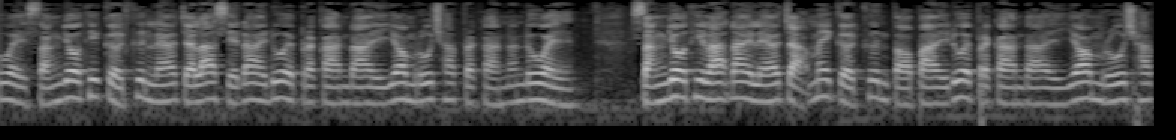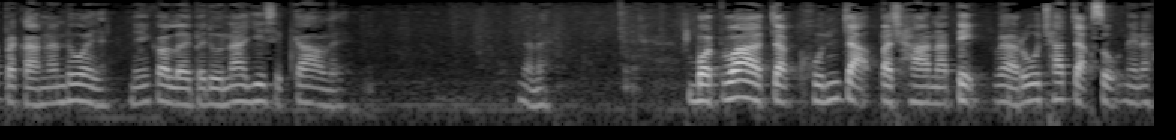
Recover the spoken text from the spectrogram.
ด้วย สังโยชน์ที่เกิดขึ้นแล้วจะละเสียได้ด้วยประการใด ย่อมรู้ชัดประการนั้นด้วย สังโยชน์ที่ละได้แล้วจะไม่เกิดขึ้นต่อไปด้วยประการใดย่อมรู้ชัดประการนั้นด้วย นี้ก็เลยไปดูหน้า 29 เลยเนี่ยนะบทว่าจักขุนจะประชานติว่ารู้ชัดจักสุเนี่ยนะ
